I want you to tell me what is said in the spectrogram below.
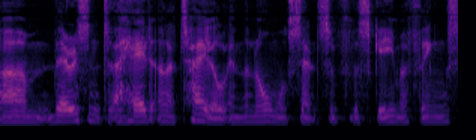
um, there isn't a head and a tail in the normal sense of the scheme of things.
